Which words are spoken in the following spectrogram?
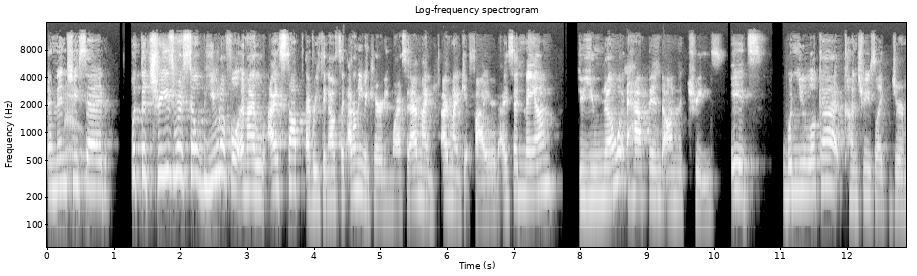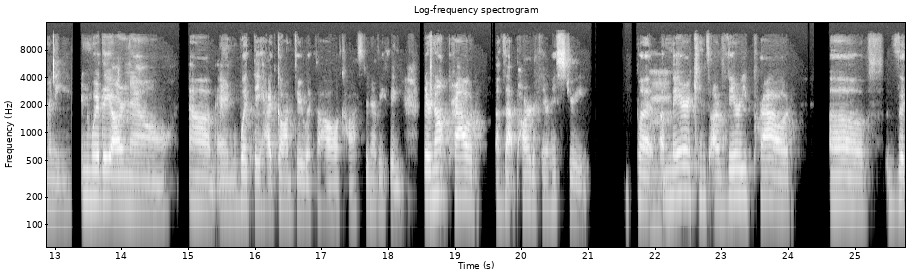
And then she said, but the trees were so beautiful. And I I stopped everything. I was like, I don't even care anymore. I said, I might, I might get fired. I said, ma'am, do you know what happened on the trees? It's when you look at countries like Germany and where they are now, um, and what they had gone through with the Holocaust and everything, they're not proud of that part of their history. But Mm. Americans are very proud of the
